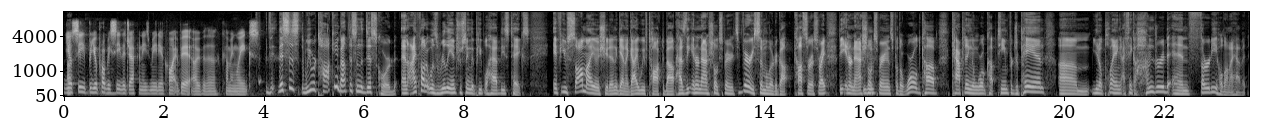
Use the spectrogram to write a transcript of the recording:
You'll see, but you'll probably see the Japanese media quite a bit over the coming weeks. Th- this is we were talking about this in the discord and i thought it was really interesting that people had these takes if you saw Maya Yoshida, and again, a guy we've talked about, has the international experience very similar to Caceres, right? The international experience for the World Cup, captaining a World Cup team for Japan, um, you know, playing, I think, 130, hold on, I have it,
